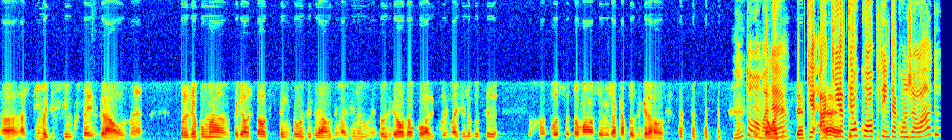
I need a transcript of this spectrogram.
a, acima de 5, 6 graus, né? Por exemplo, uma Imperial Stout que tem 12 graus, imagina 12 graus alcoólicos, imagina você você tomar uma cerveja a 14 graus. Não toma, então, né? Sempre, Porque aqui é, até o copo tem que estar congelado?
